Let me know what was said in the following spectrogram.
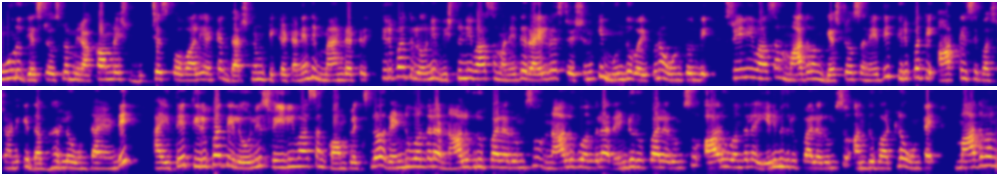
మూడు గెస్ట్ హౌస్లో మీరు అకామిడేషన్ బుక్ చేసుకోవాలి అంటే దర్శనం టికెట్ అనేది మ్యాండటరీ తిరుపతిలోని విష్ణు నివాసం అనేది రైల్వే స్టేషన్కి ముందు వైపున ఉంటుంది. శ్రీనివాసం మాధవం గెస్ట్ హౌస్ అనేది తిరుపతి ఆర్టీసీ బస్ స్టాండ్కి దగ్గరలో ఉంటాయండి. అయితే తిరుపతిలోని శ్రీనివాసం కాంప్లెక్స్లో రెండు వందల నాలుగు రూపాయల రూమ్స్ నాలుగు వందల రెండు రూపాయల రూమ్స్ ఆరు వందల ఎనిమిది రూపాయల రూమ్స్ అందుబాటులో ఉంటాయి. మాధవం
